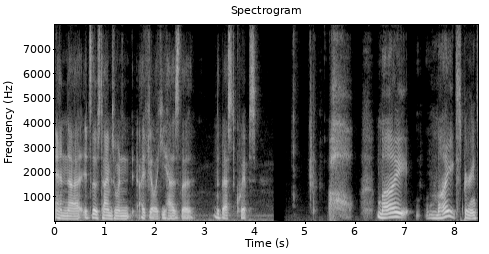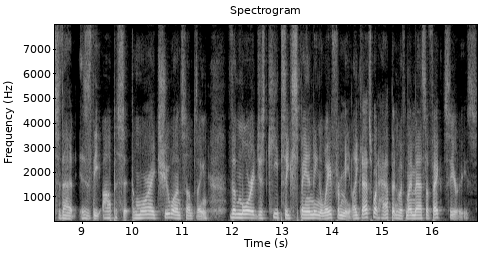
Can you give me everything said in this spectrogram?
And uh, it's those times when I feel like he has the the best quips. My my experience of that is the opposite. The more I chew on something, the more it just keeps expanding away from me. Like, that's what happened with my Mass Effect series.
